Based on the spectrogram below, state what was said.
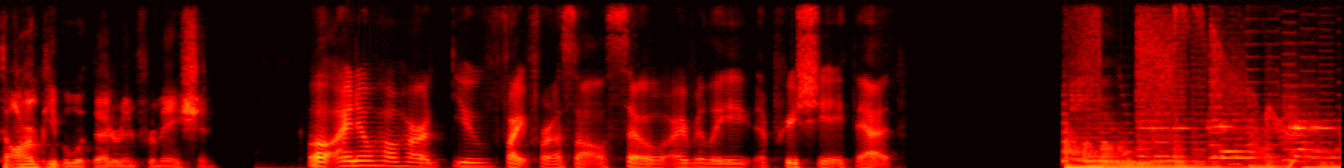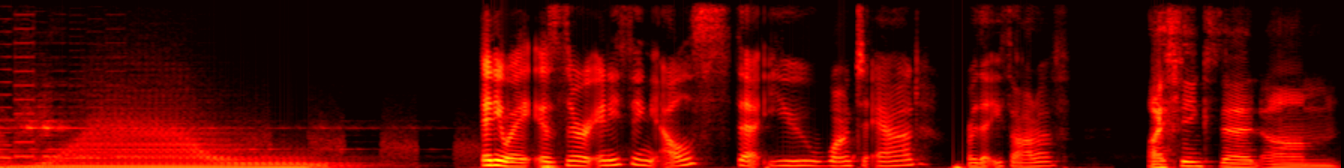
to arm people with better information. Well, I know how hard you fight for us all, so I really appreciate that. Anyway, is there anything else that you want to add or that you thought of? I think that, um,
